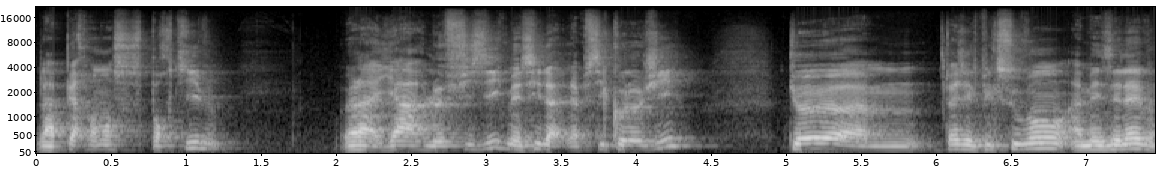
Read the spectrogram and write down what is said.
la performance sportive, voilà, il y a le physique, mais aussi la, psychologie. Que, euh, j'explique souvent à mes élèves,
